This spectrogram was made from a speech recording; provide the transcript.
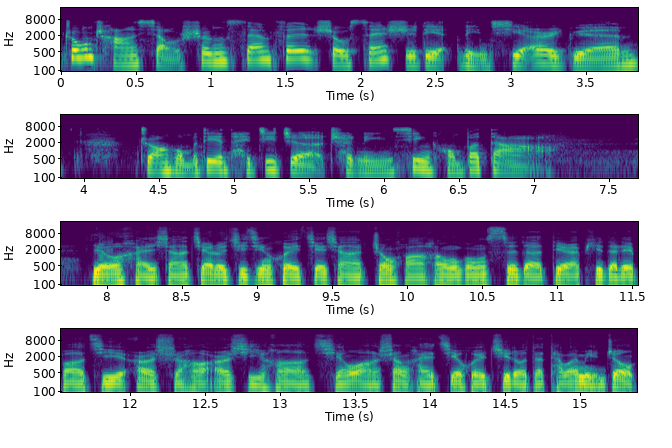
中长小升三分，收三十点零七二元。中央广播电台记者陈林信鸿报道。由海峡交流基金会接下中华航空公司的第二批的猎包机，二十号、二十一号前往上海接回滞留的台湾民众。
